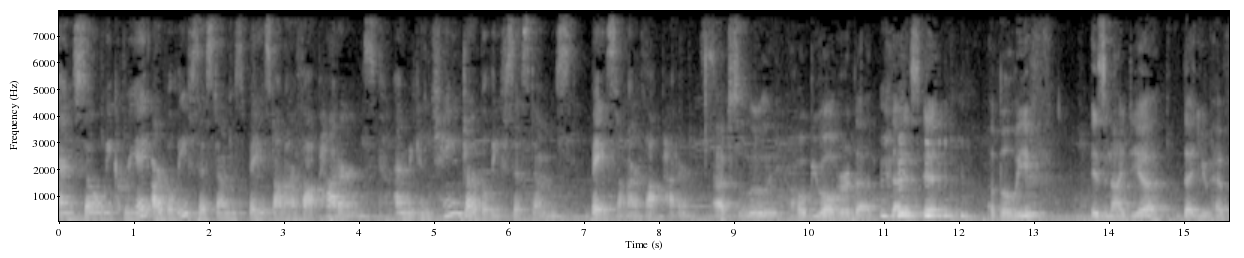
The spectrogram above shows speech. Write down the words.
And so we create our belief systems based on our thought patterns, and we can change our belief systems based on our thought patterns. Absolutely. I hope you all heard that. That is it. A belief is an idea that you have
